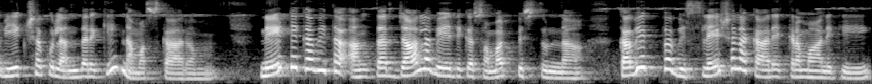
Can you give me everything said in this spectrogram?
వీక్షకులందరికీ నమస్కారం. నేటి కవిత అంతర్జాల వేదిక సమర్పిస్తున్న కవిత్వ విశ్లేషణ కార్యక్రమానికి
